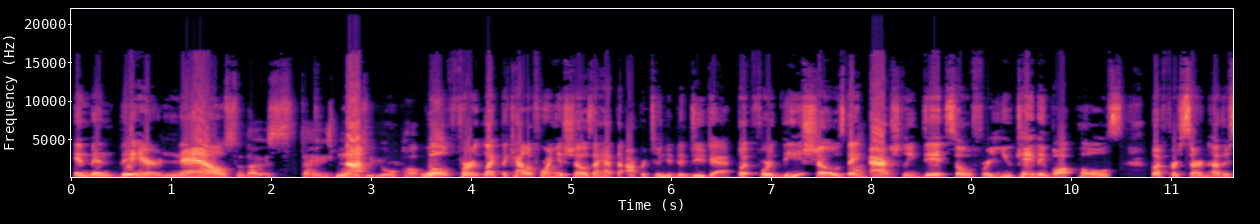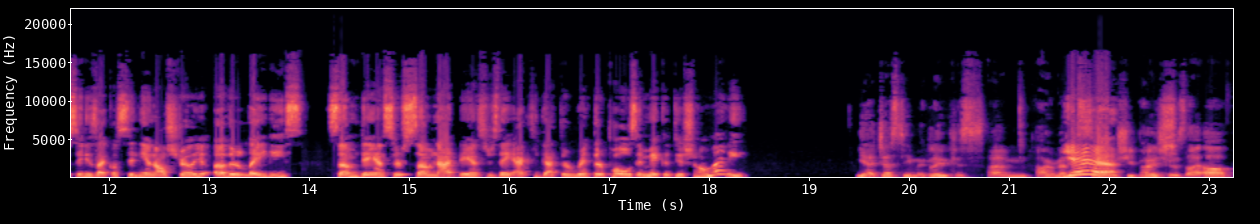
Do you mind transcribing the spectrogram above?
And then there now. Oh, so those stage poles not, are your poles. Well, for like the California shows, I had the opportunity to do that. But for these shows, they okay. actually did. So for UK, they bought poles. But for certain other cities like Sydney and Australia, other ladies, some dancers, some not dancers, they actually got to rent their poles and make additional money. Yeah, Justine McLucas. Um, I remember yeah. seeing she posted. She was like, "Oh,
